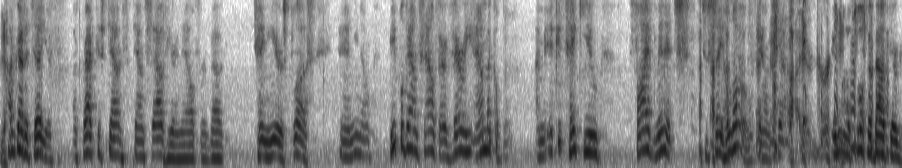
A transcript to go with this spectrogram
Yeah. I've got to tell you, I've practiced down down south here now for about ten years plus, and you know, people down south are very amicable. I mean, it could take you five minutes to say hello down south. I They agree. want to talk about their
